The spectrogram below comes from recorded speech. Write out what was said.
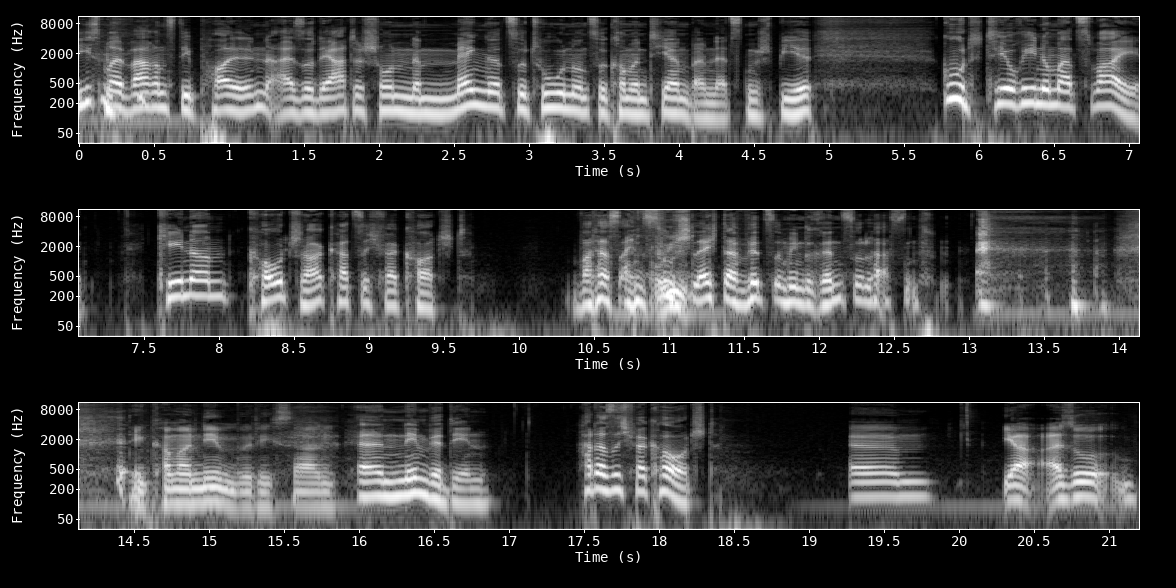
Diesmal waren es die Pollen, also der hatte schon eine Menge zu tun und zu kommentieren beim letzten Spiel. Gut, Theorie Nummer zwei. Kenan Kotschak hat sich verkotscht. War das ein zu schlechter Witz, um ihn drin zu lassen? den kann man nehmen, würde ich sagen. Äh, nehmen wir den. Hat er sich vercoacht? Ähm, ja, also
